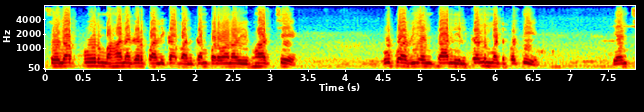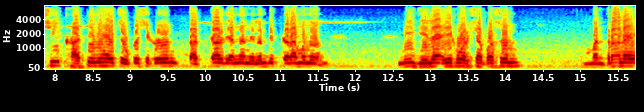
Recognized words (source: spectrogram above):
सोलापूर महानगरपालिका बांधकाम परवाना विभागचे उप अभियंता निलकंठ मठपती यांची खातेनिहाय चौकशी करून तात्काळ त्यांना निलंबित करा म्हणून मी गेल्या एक वर्षापासून मंत्रालय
